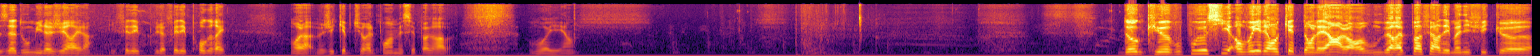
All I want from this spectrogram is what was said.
Zadoum il a géré là. Il fait il a fait des progrès. Voilà. J'ai capturé le point mais c'est pas grave. Vous voyez hein. donc euh, vous pouvez aussi envoyer les roquettes dans l'air. Alors vous me verrez pas faire des magnifiques euh...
